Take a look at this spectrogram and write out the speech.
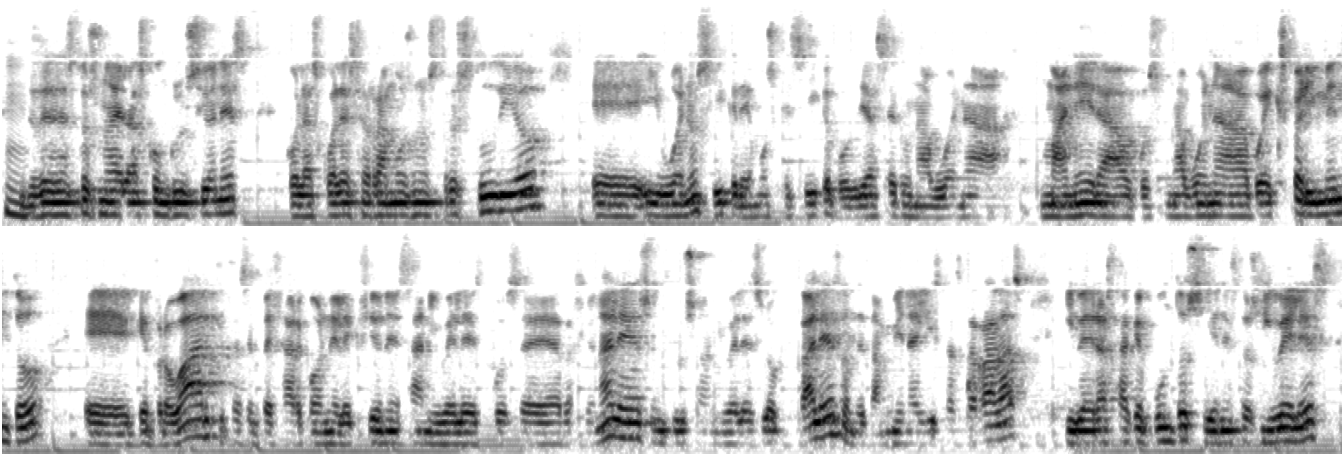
Hmm. Entonces esto es una de las conclusiones con las cuales cerramos nuestro estudio eh, y bueno sí creemos que sí que podría ser una buena manera o pues una buena experimento eh, que probar, quizás empezar con elecciones a niveles pues, eh, regionales o incluso a niveles locales, donde también hay listas cerradas, y ver hasta qué punto, si en estos niveles,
